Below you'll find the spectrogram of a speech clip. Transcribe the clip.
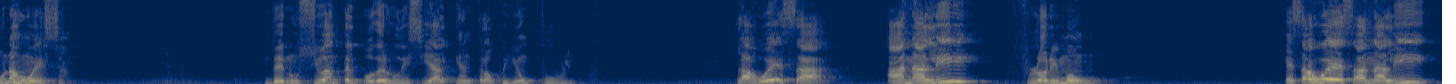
una jueza denunció ante el Poder Judicial y ante la opinión pública la jueza Analí Florimón. Esa jueza Analí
